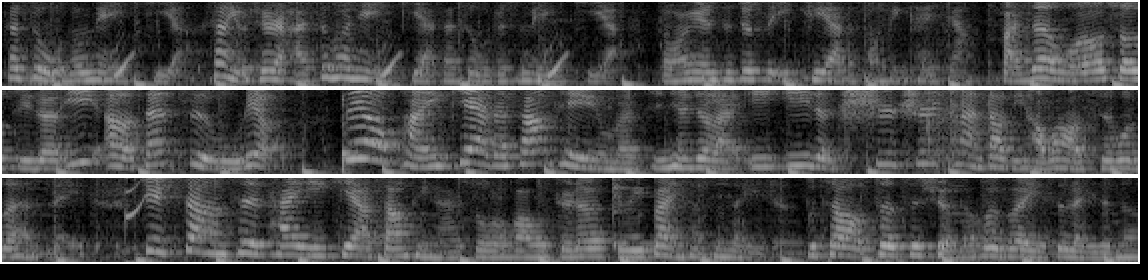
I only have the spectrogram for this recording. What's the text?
但是我都念 IKEA。像有些人还是会念 IKEA，但是我就是念 IKEA。总而言之，就是 IKEA 的商品开箱。反正我又收集了一二三四五六六款 IKEA 的商品，我们今天就来一一的吃吃看，到底好不好吃或者很雷。据上次拍 IKEA 商品来说的话，我觉得有一半以上是雷的，不知道这次选的会不会也是雷的呢？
